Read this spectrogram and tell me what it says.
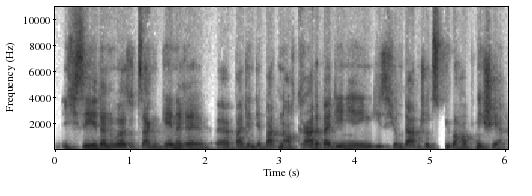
ich sehe da nur sozusagen generell äh, bei den Debatten, auch gerade bei denjenigen, die sich um Datenschutz überhaupt nicht scheren.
